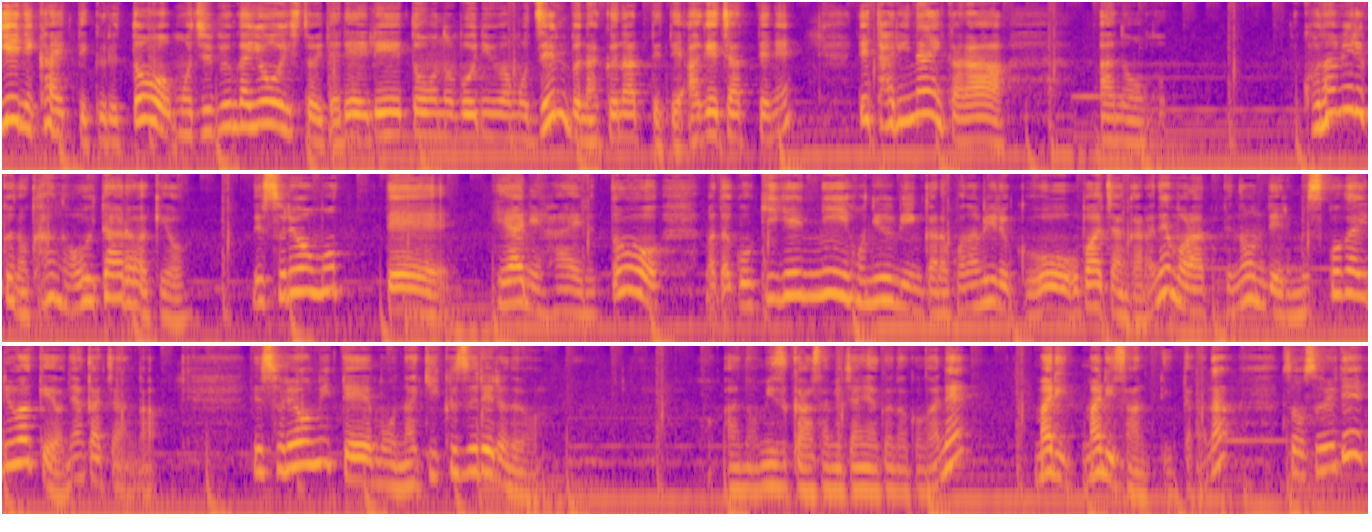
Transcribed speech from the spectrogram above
家に帰ってくるともう自分が用意しといた冷凍の母乳はもう全部なくなっててあげちゃってねで足りないからあの粉ミルクの缶が置いてあるわけよでそれを持って部屋に入るとまたご機嫌に哺乳瓶から粉ミルクをおばあちゃんからねもらって飲んでいる息子がいるわけよね赤ちゃんが。でそれを見てもう泣き崩れるのよあの水川あさみちゃん役の子がね。マリマリさんって言ったかな？そうそれで、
